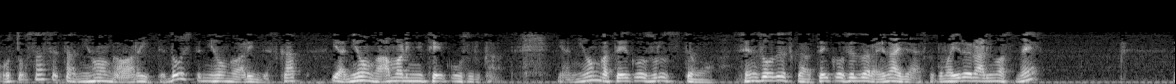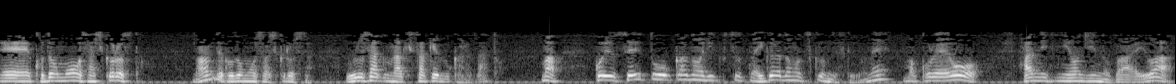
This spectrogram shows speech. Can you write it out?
落とさせた日本が悪いって、どうして日本が悪いんですか？いや、日本があまりに抵抗するから。いや、日本が抵抗するっつっても、戦争ですから抵抗せざるを得ないじゃないですか、まあいろいろありますね。えー、子供を刺し殺すと。なんで子供を刺し殺した？うるさく泣き叫ぶからだと。まあ、こういう正当化の理屈ってのはいくらでもつくんですけどね。まあ、これを反日日本人の場合は、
